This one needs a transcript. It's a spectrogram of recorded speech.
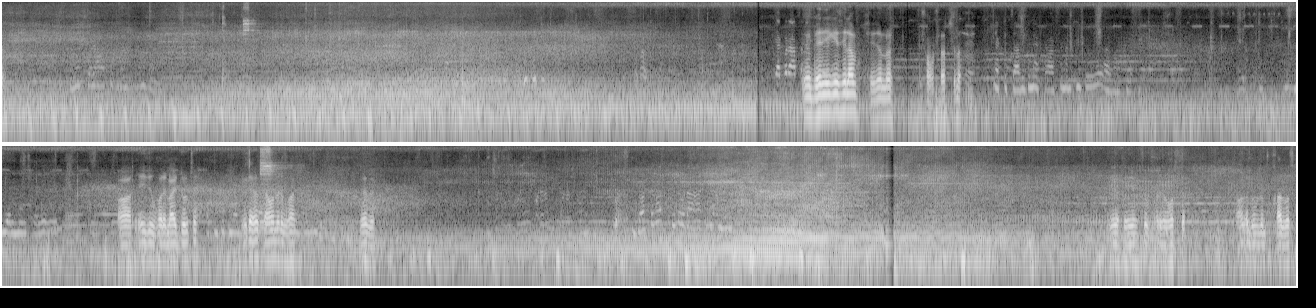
বেরিয়ে গিয়েছিলাম সেই জন্য সমস্যা হচ্ছিল। আর এই যে ঘরে লাইট জ্বলছে এটা হচ্ছে আমাদের ঘর, ঠিক আছে দশটা মাস ছিল ওটা আসলে ঘরের অবস্থা। লোকজন তো কাজ বাজ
